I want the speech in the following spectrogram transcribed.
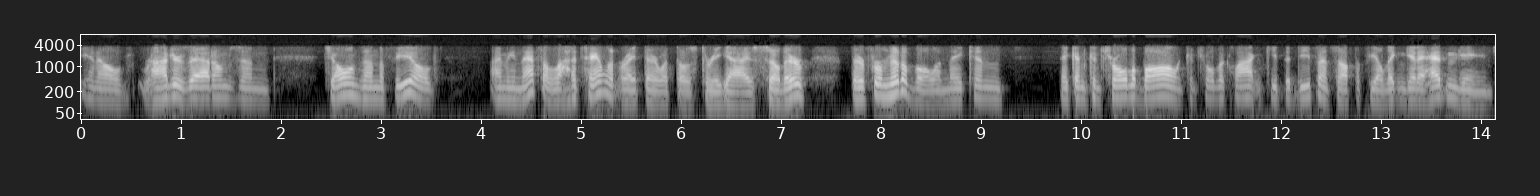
you know Rogers, Adams, and Jones on the field, I mean that's a lot of talent right there with those three guys. So they're they're formidable and they can they can control the ball and control the clock and keep the defense off the field. They can get ahead in games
